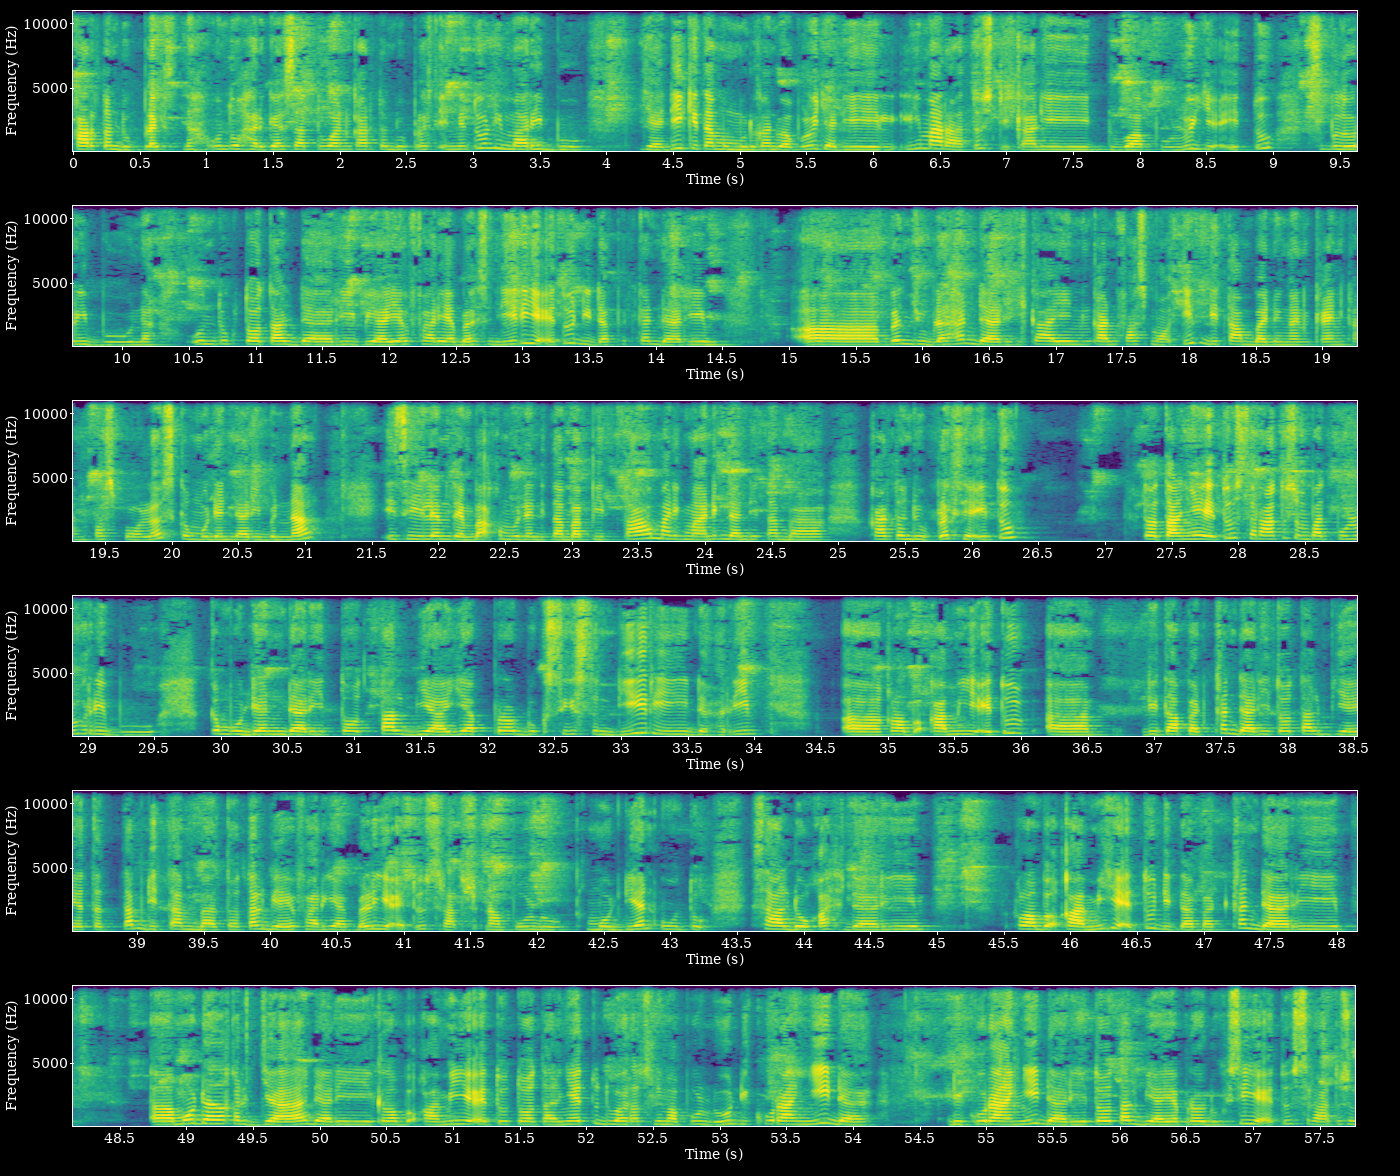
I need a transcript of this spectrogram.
karton duplex. Nah, untuk harga satuan karton duplex ini tuh 5000. Jadi kita membutuhkan 20 jadi 500 dikali 20 yaitu 10000. Nah, untuk total dari biaya variabel sendiri yaitu didapatkan dari uh, penjumlahan dari kain kanvas motif ditambah dengan kain kanvas polos, kemudian dari benang, isi lem tembak, kemudian ditambah pita, manik-manik dan ditambah karton duplex yaitu totalnya itu 140.000 kemudian dari total biaya produksi sendiri dari uh, kelompok kami yaitu uh, didapatkan dari total biaya tetap ditambah total biaya variabel yaitu 160 kemudian untuk saldo kas dari kelompok kami yaitu didapatkan dari uh, modal kerja dari kelompok kami yaitu totalnya itu 250 dikurangi dah dikurangi dari total biaya produksi yaitu 160.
